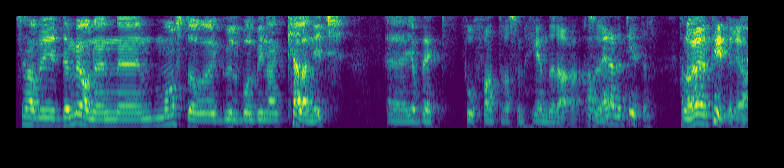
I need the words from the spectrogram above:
Sen har vi demonen, eh, monsterguldbollvinnaren Kalanic. Eh, jag vet fortfarande inte vad som hände där. Han Alltså, har redan en titel. han har redan en titel ja.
